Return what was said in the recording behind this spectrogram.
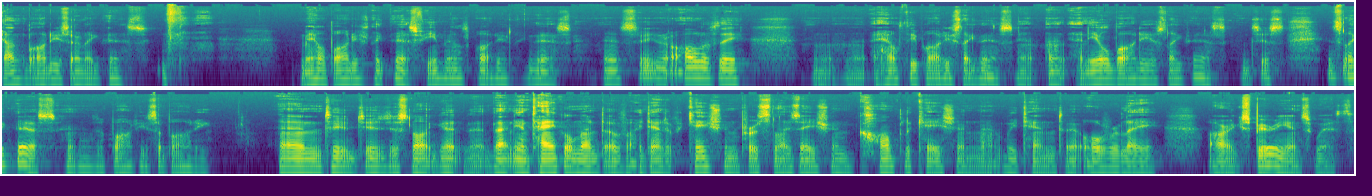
Young bodies are like this. Male bodies like this. Females bodies like this. It's, you know, all of the uh, healthy body is like this. An ill body is like this. It's just, it's like this. The body is a body and to, to just not get that, that, entanglement of identification, personalization, complication that we tend to overlay our experience with,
